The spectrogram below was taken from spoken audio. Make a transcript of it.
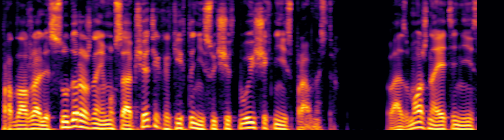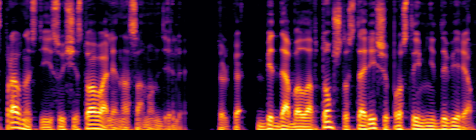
продолжали судорожно ему сообщать о каких-то несуществующих неисправностях. Возможно, эти неисправности и существовали на самом деле. Только беда была в том, что старейший просто им не доверял.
